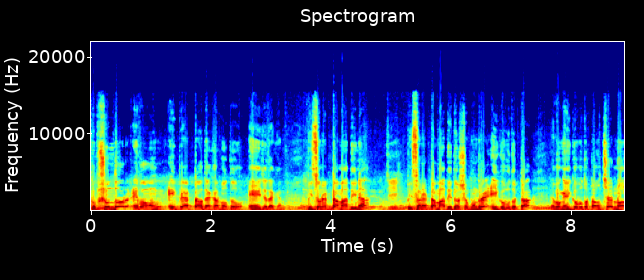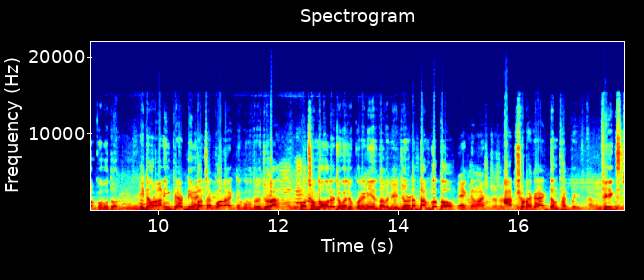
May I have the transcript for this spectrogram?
খুব সুন্দর এবং এই পেয়ারটাও দেখার মতো। এই যে দেখেন পিছনেরটা মাদি না? পিছনেরটা মাদি দর্শক বন্ধুরা এই কবুতরটা। এবং এই কবুতরটা হচ্ছে নর কবুতর। এটাও রানিং পেয়ার ডিম বাচ্চা করা একটা কবুতরের জোড়া। পছন্দ হলে যোগাযোগ করে নিয়ে যেতে পারবেন এই জোড়াটার দাম কত? একদম আটশো টাকা একদম থাকবে। ফিক্সড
